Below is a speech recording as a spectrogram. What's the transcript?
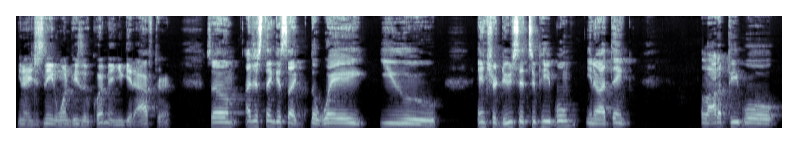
you know, you just need one piece of equipment and you get after it. So I just think it's like the way you introduce it to people. You know, I think a lot of people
